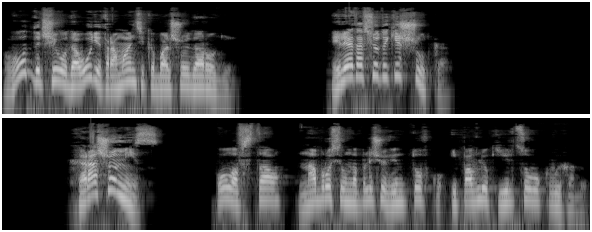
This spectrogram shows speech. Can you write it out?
Вот до чего доводит романтика большой дороги. Или это все-таки шутка? «Хорошо, мисс!» Олаф встал, набросил на плечо винтовку и повлек Ельцову к выходу.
